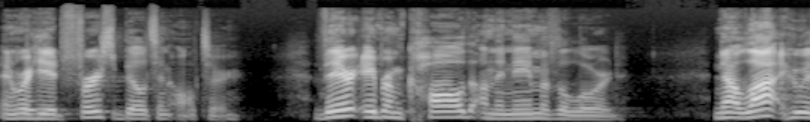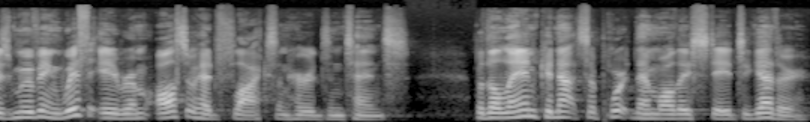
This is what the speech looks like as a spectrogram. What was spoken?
and where he had first built an altar. There Abram called on the name of the Lord. Now Lot, who was moving with Abram, also had flocks and herds and tents, but the land could not support them while they stayed together,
